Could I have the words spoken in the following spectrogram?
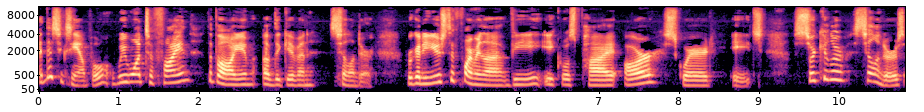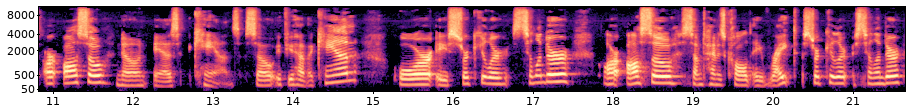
In this example, we want to find the volume of the given cylinder. We're going to use the formula V equals pi r squared h. Circular cylinders are also known as cans. So if you have a can or a circular cylinder are also sometimes called a right circular cylinder.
